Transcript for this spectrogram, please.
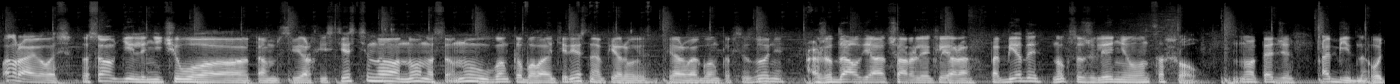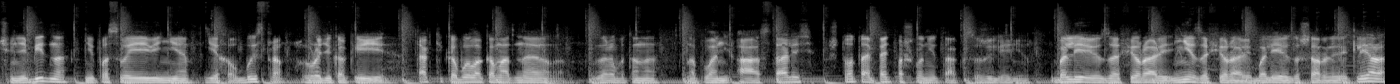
Понравилось. На самом деле ничего там сверхъестественного, но на самом, ну, гонка была интересная, первая, первая гонка в сезоне. Ожидал я от Шарля Эклера победы, но, к сожалению, он сошел. Но, опять же, обидно, очень обидно, не по своей вине. Ехал быстро, вроде как и тактика была командная выработана на плане А остались. Что-то опять пошло не так, к сожалению. Болею за Феррари, не за Феррари, болею за Шарля Леклера.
